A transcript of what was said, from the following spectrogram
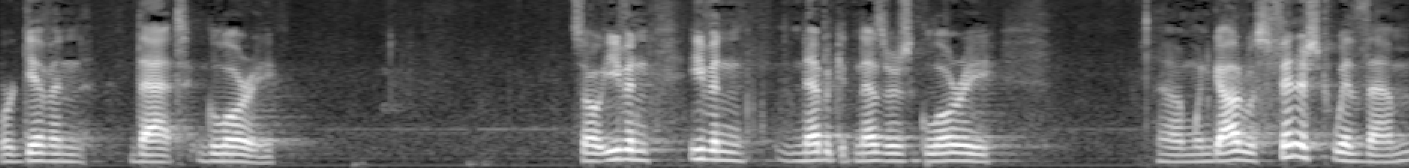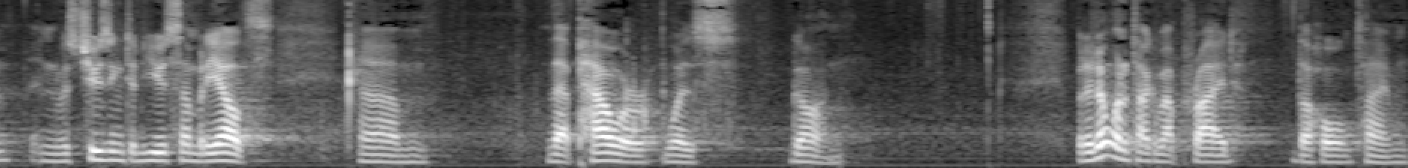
were given that glory. So even, even Nebuchadnezzar's glory, um, when God was finished with them and was choosing to use somebody else, um, that power was gone. But I don't want to talk about pride the whole time.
